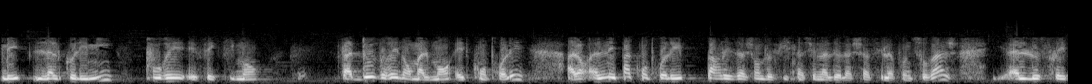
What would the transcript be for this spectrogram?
mais l'alcoolémie pourrait effectivement, ça devrait normalement être contrôlée. Alors elle n'est pas contrôlée par les agents de l'Office national de la chasse et de la faune sauvage, elle le serait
